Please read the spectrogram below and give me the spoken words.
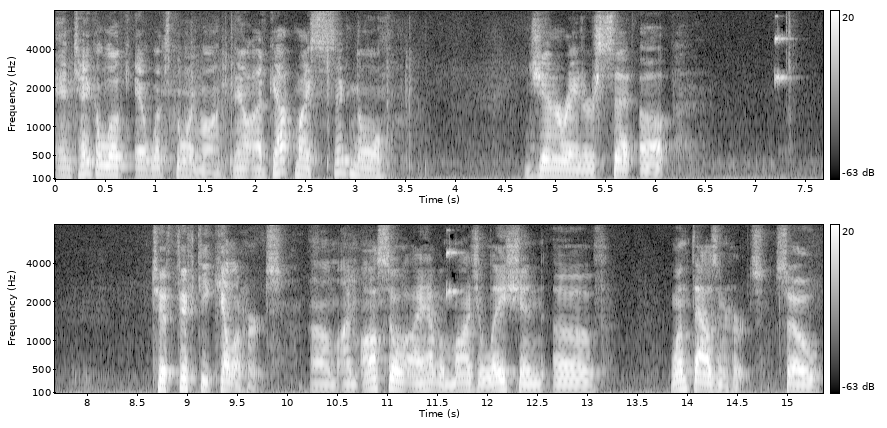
and take a look at what's going on. Now I've got my signal generator set up to 50 kilohertz. Um, I'm also, I have a modulation of 1000 hertz. So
